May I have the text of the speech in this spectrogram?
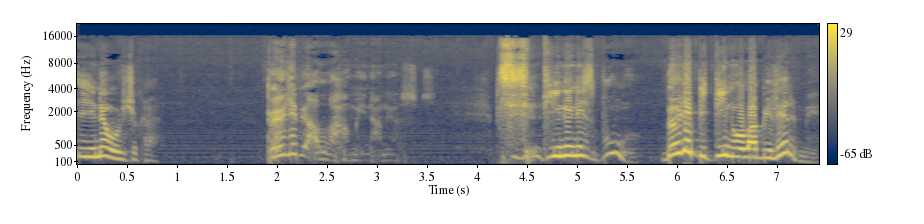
İğne ucu kadar. Böyle bir Allah'a mı inanıyorsunuz? Sizin dininiz bu mu? Böyle bir din olabilir mi?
